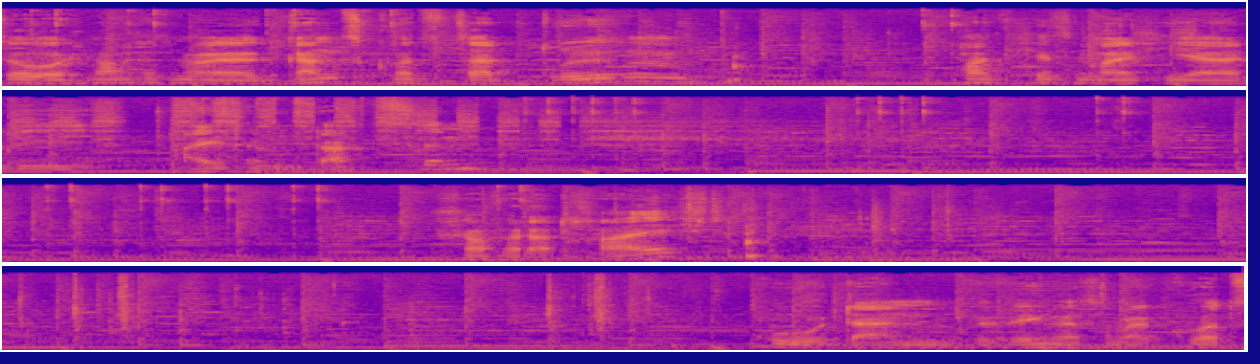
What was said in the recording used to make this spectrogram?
So, ich mache das mal ganz kurz da drüben. Packe jetzt mal hier die Item Ducts hin. Ich hoffe, das reicht. Gut, dann bewegen wir uns mal kurz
